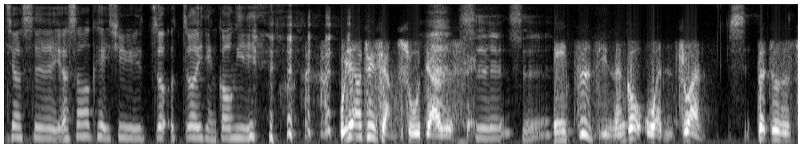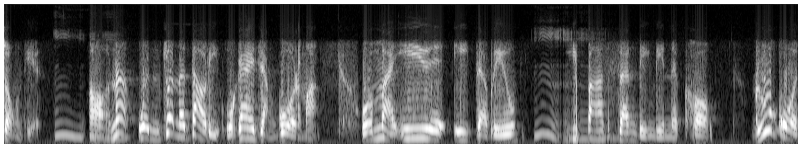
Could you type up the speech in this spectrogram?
就是有时候可以去做做一点公益。不要去想输家是谁，是是。你自己能够稳赚，是这就是重点。嗯哦，那稳赚的道理我刚才讲过了嘛。我们买一月 EW，嗯一八三零零的 call，如果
